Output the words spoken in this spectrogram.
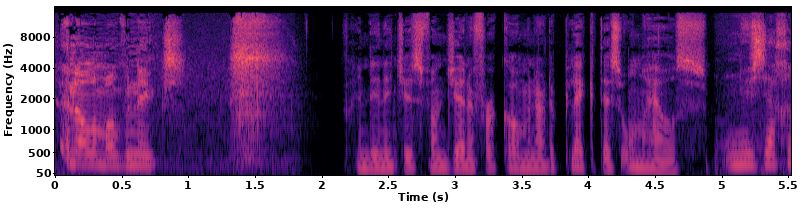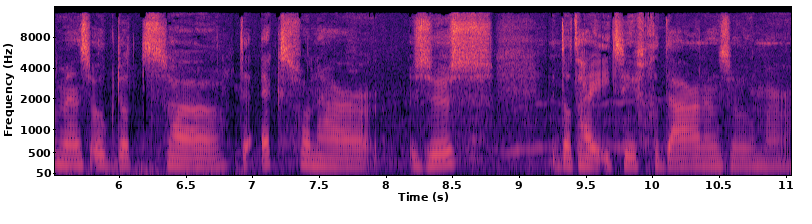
En allemaal voor niks. Vriendinnetjes van Jennifer komen naar de plek des onheils. Nu zeggen mensen ook dat eh, de ex van haar zus... dat hij iets heeft gedaan en zo, maar...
